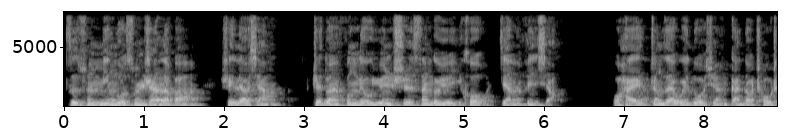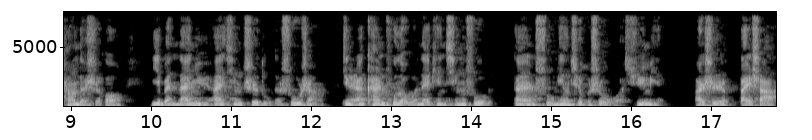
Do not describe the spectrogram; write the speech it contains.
自存名落孙山了吧？谁料想这段风流韵事三个月以后见了分晓。我还正在为落选感到惆怅的时候。一本男女爱情吃赌的书上，竟然刊出了我那篇情书，但署名却不是我徐敏，而是白沙。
